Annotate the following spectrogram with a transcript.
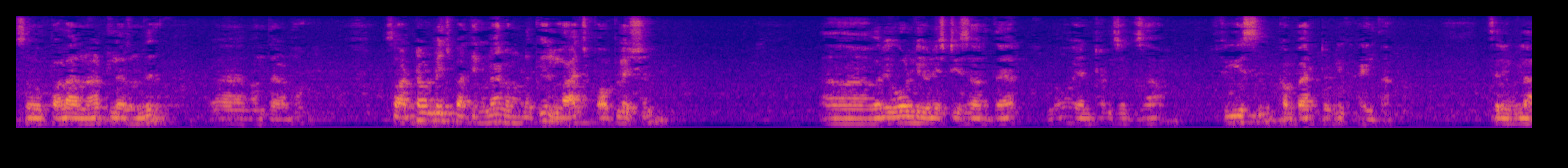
ஸோ பல நாட்டில் இருந்து வந்த இடம். ஸோ அட்வான்டேஜ் பார்த்தீங்கன்னா நம்மளுக்கு large population very old universities are there no entrance exam fees comparatively high தான். சரிங்களா?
